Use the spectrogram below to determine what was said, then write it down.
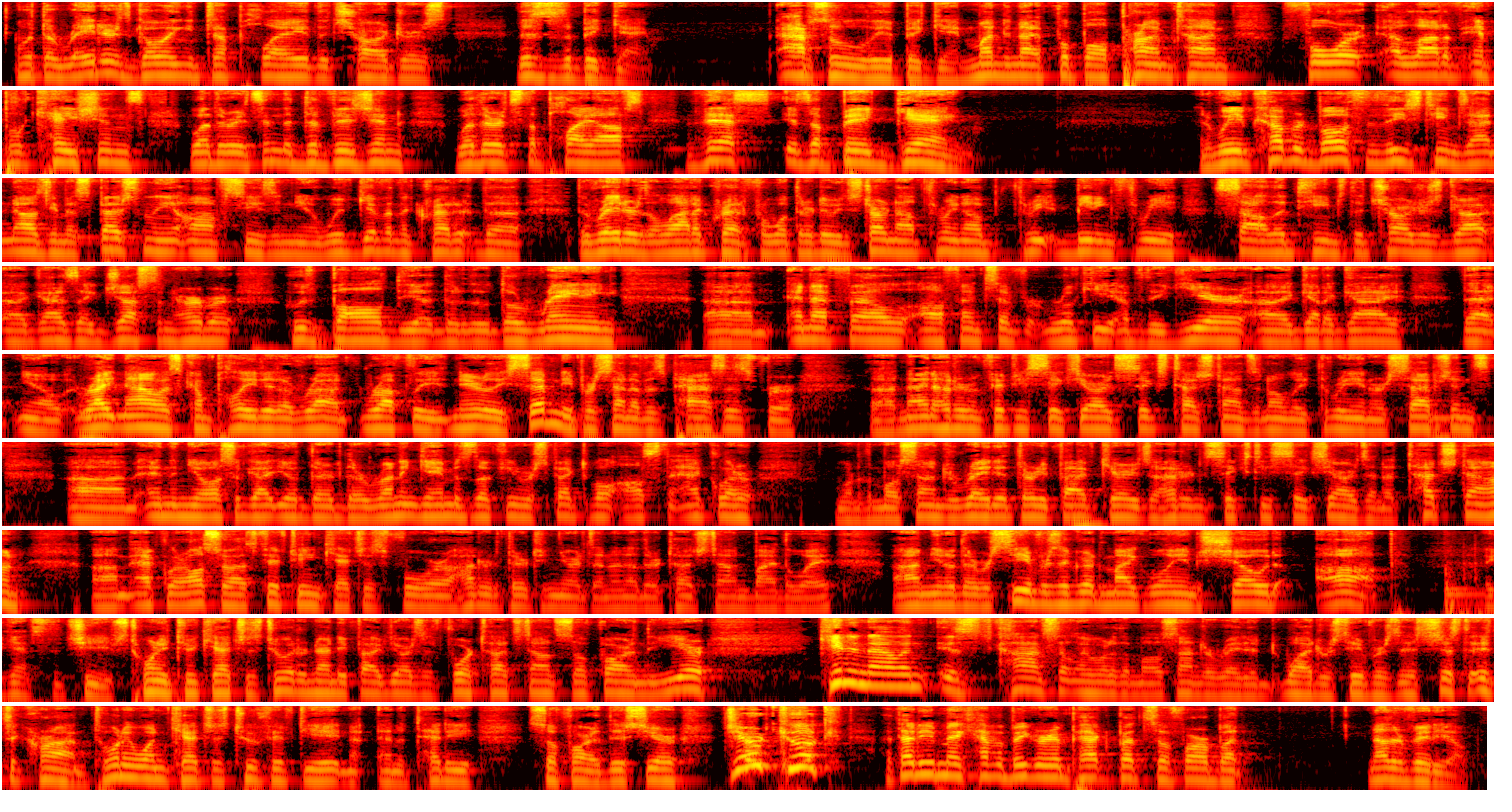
with the Raiders going to play the Chargers, this is a big game. Absolutely a big game. Monday Night Football prime time for a lot of implications, whether it's in the division, whether it's the playoffs. This is a big game. And we've covered both of these teams at nauseum, especially in the offseason. You know, we've given the credit the the Raiders a lot of credit for what they're doing, starting out 3 three, beating three solid teams. The Chargers got uh, guys like Justin Herbert, who's balled, the the, the reigning um, NFL Offensive Rookie of the Year. Uh, got a guy that you know right now has completed around roughly nearly 70% of his passes for uh, 956 yards, six touchdowns, and only three interceptions. Um, and then you also got you know, their their running game is looking respectable. Austin Ekeler one of the most underrated, 35 carries, 166 yards, and a touchdown. Um, Ekeler also has 15 catches for 113 yards and another touchdown, by the way. Um, you know, the receivers are good. Mike Williams showed up against the Chiefs. 22 catches, 295 yards, and four touchdowns so far in the year. Keenan Allen is constantly one of the most underrated wide receivers. It's just it's a crime. 21 catches, 258, and a teddy so far this year. Jared Cook, I thought he'd make have a bigger impact, but so far, but another video.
